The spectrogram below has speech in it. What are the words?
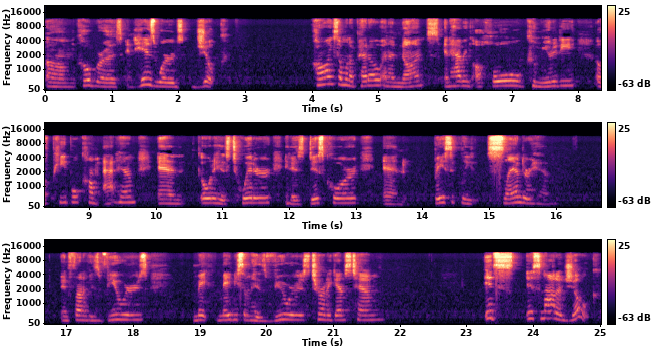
um, Cobra's, in his words, joke. Calling someone a pedo and a nonce and having a whole community of people come at him and go to his Twitter and his Discord and basically slander him in front of his viewers, make maybe some of his viewers turn against him. It's it's not a joke.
